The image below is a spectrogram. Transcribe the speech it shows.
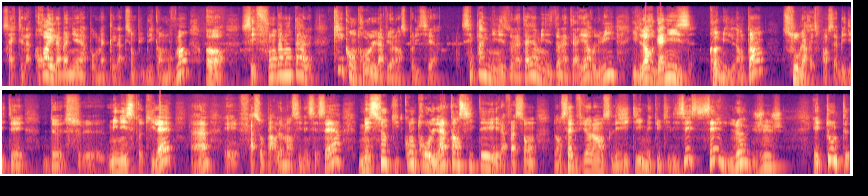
ça a été la croix et la bannière pour mettre l'action publique en mouvement. Or, c'est fondamental. Qui contrôle la violence policière? C'est pas le ministre de l'Intérieur. Le ministre de l'Intérieur, lui, il organise comme il l'entend, sous la responsabilité de ce ministre qu'il est, hein, et face au Parlement si nécessaire, mais ceux qui contrôlent l'intensité et la façon dont cette violence légitime est utilisée, c'est le juge. Et toutes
